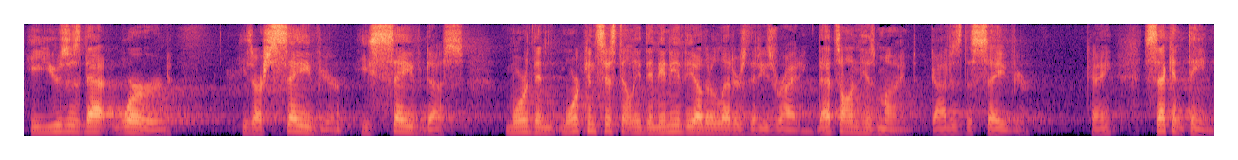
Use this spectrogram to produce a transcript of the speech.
he uses that word. He's our Savior. He saved us more, than, more consistently than any of the other letters that he's writing. That's on his mind. God is the Savior. Okay? Second theme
